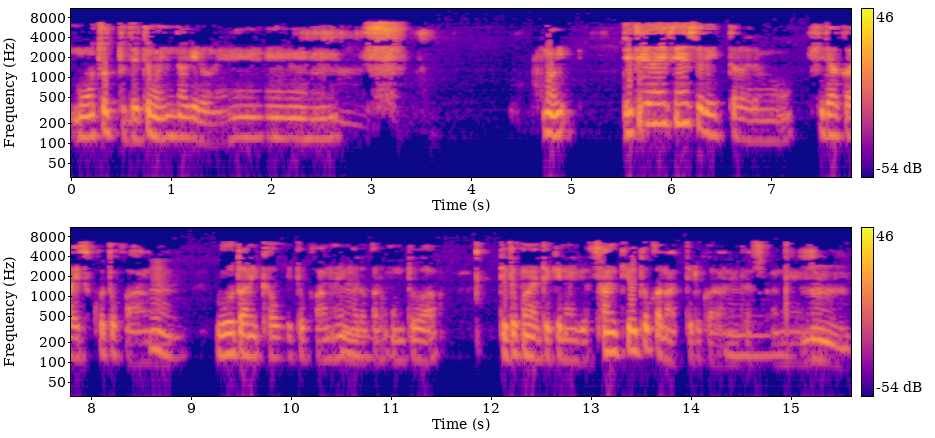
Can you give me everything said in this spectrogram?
もうちょっと出てもいいんだけどね。うんまあ、出てない選手で言ったら、でも、日高悦子とか、あの、うん。魚谷香織とか、あの辺が、だから本当は出てこないといけないけど、3級とかなってるからね、うん確かね。うん。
